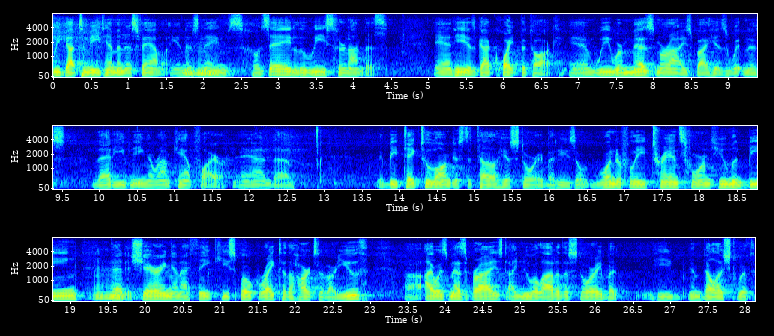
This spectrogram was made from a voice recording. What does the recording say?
We got to meet him and his family, and his name's Jose Luis Hernandez. And he has got quite the talk. And we were mesmerized by his witness that evening around campfire. And uh, it'd be take too long just to tell his story, but he's a wonderfully transformed human being that is sharing, and I think he spoke right to the hearts of our youth. Uh, I was mesmerized. I knew a lot of the story, but he embellished with.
